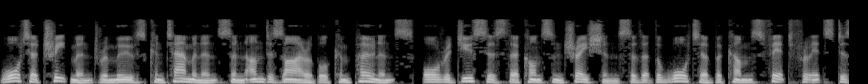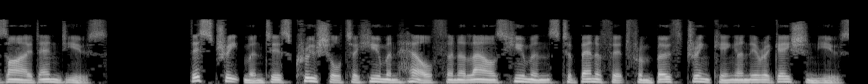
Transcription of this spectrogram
Water treatment removes contaminants and undesirable components, or reduces their concentration so that the water becomes fit for its desired end use. This treatment is crucial to human health and allows humans to benefit from both drinking and irrigation use.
